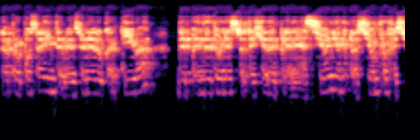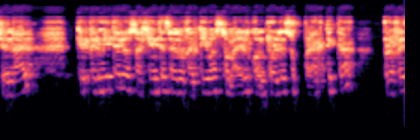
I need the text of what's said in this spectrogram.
la propuesta de intervención educativa depende de una estrategia de planeación y actuación profesional que permite a los agentes educativos tomar el control de su práctica profesional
